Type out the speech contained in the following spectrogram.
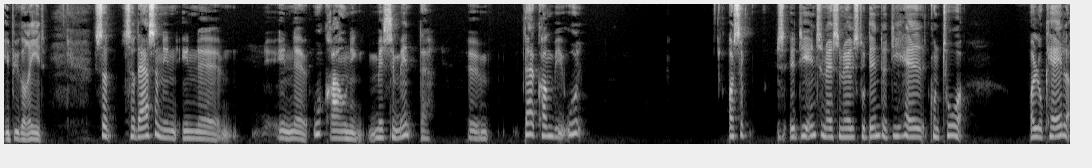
i byggeriet. Så, så der er sådan en, en, øh, en uh, ugravning med cement der. Øh, der kom vi ud, og så øh, de internationale studenter, de havde kontor og lokaler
